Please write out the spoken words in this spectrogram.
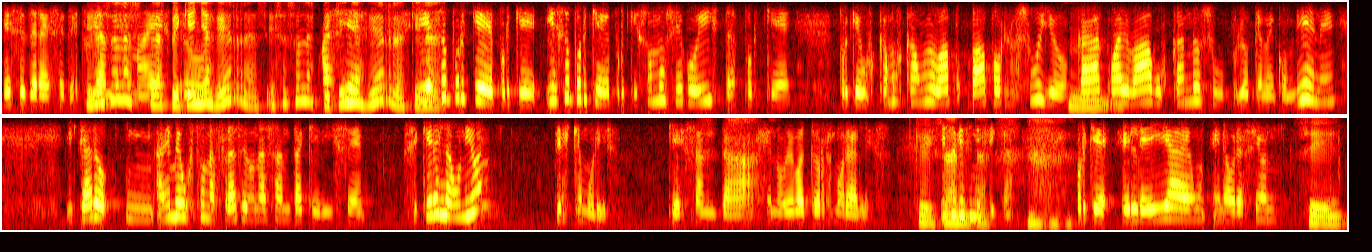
etcétera, etcétera. Esas son las, las, pequeñas guerras, esas son las pequeñas guerras. Que ¿Y eso por qué? Porque, ¿Y eso por qué? Porque somos egoístas, porque porque buscamos cada uno va, va por lo suyo, cada mm. cual va buscando su, lo que me conviene. Y claro, mm, a mí me gusta una frase de una santa que dice, si quieres la unión, tienes que morir que es Santa Genoveva Torres Morales. ¿Qué ¿Eso qué significa? Porque él leía en, oración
